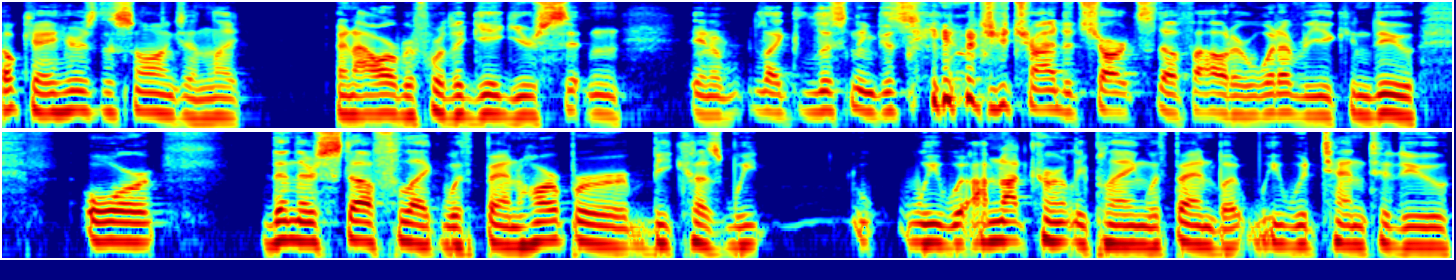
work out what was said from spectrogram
Okay, here's the songs, and like an hour before the gig, you're sitting in a like listening to you know you're trying to chart stuff out or whatever you can do, or then there's stuff like with Ben Harper because we we would, I'm not currently playing with Ben, but we would tend to do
